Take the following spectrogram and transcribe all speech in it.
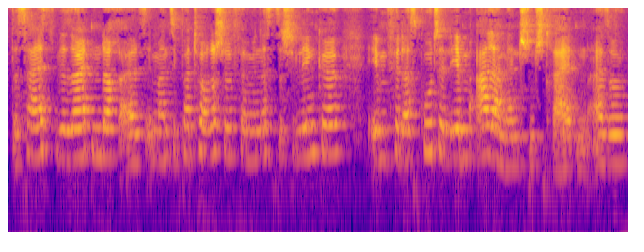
Das heißt, wir sollten doch als emanzipatorische feministische Linke eben für das gute Leben aller Menschen streiten. Also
